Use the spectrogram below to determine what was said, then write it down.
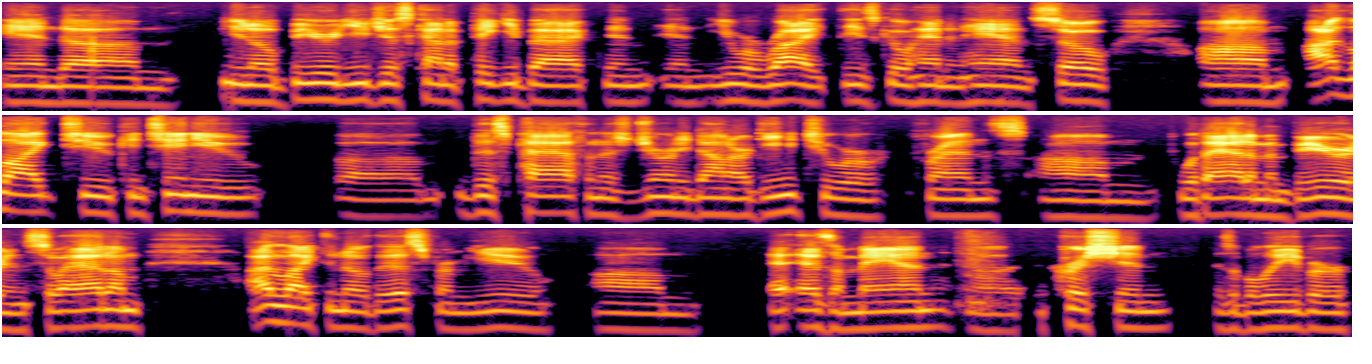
And, um, you know, Beard, you just kind of piggybacked and, and you were right. These go hand in hand. So, um, I'd like to continue um, this path and this journey down our detour, friends, um, with Adam and Beard. And so, Adam, I'd like to know this from you um, as a man, uh, a Christian, as a believer.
